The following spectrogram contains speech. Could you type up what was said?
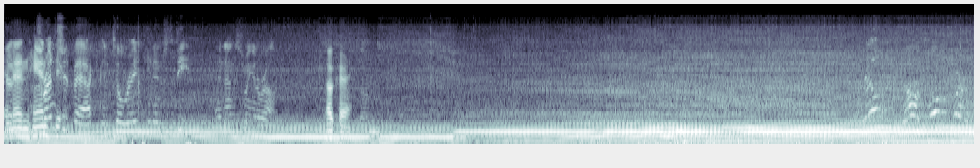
And then hand trench it back until we're 18 inches deep, and then swing it around. Okay. So. Real? No, slowly turn.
